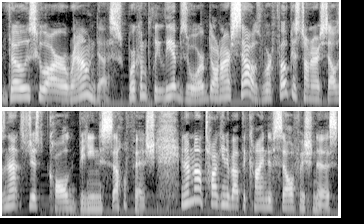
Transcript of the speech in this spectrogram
those who are around us. We're completely absorbed on ourselves. We're focused on ourselves, and that's just called being selfish. And I'm not talking about the kind of selfishness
